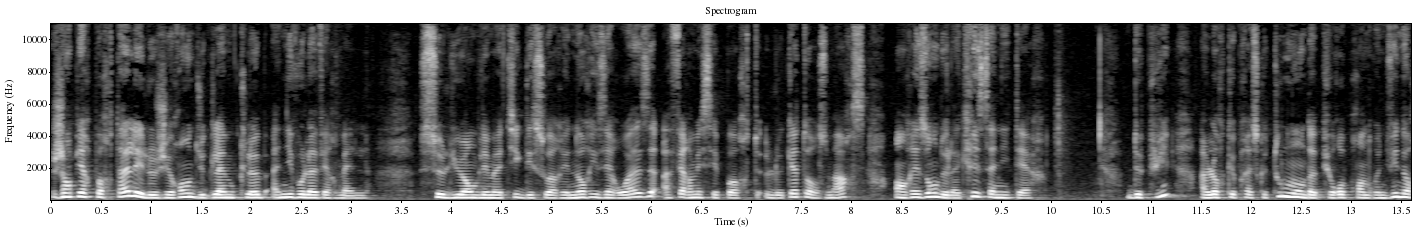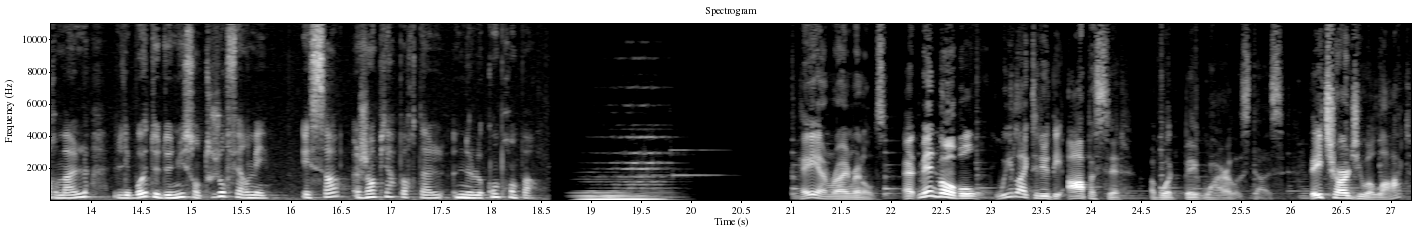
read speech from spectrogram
Jean-Pierre Portal est le gérant du Glam Club à Nivola-Vermel. Ce lieu emblématique des soirées nord-iséroises a fermé ses portes le 14 mars en raison de la crise sanitaire. Depuis, alors que presque tout le monde a pu reprendre une vie normale, les boîtes de nuit sont toujours fermées. Et ça, Jean-Pierre Portal ne le comprend pas. Hey, I'm Ryan Reynolds. At Mint Mobile, we like to do the opposite of what Big Wireless does. They charge you a lot,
